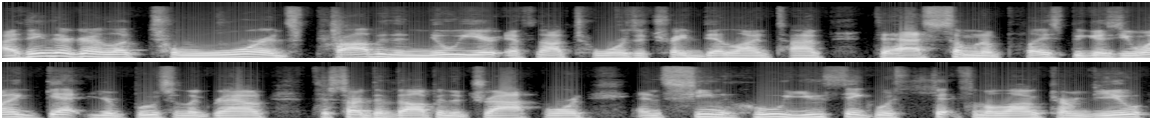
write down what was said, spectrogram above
I think they're going to look towards probably the new year, if not towards the trade deadline time, to have someone in place because you want to get your boots on the ground to start developing the draft board and seeing who you think would fit from a long term view.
